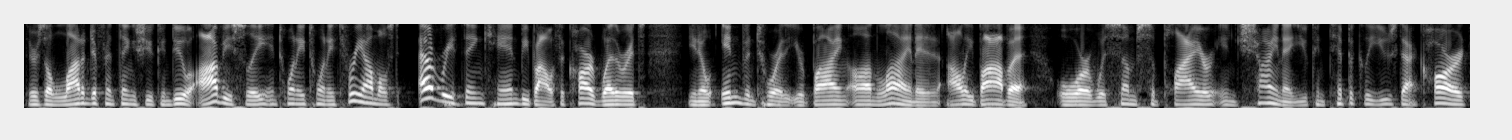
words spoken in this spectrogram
There's a lot of different things you can do. Obviously, in 2023, almost everything can be bought with a card, whether it's you know inventory that you're buying online at an Alibaba or with some supplier in China. You can typically use that card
